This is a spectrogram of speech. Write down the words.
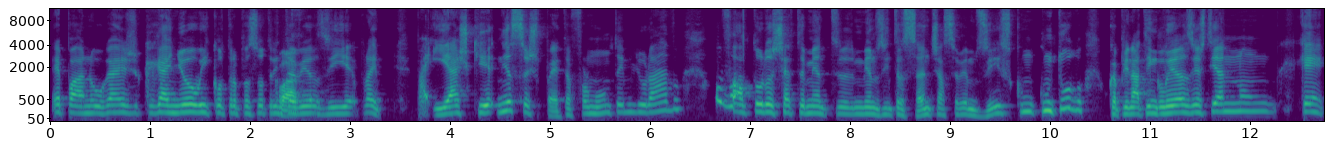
é pá, no gajo que ganhou e que ultrapassou 30 claro. vezes. E, pá, e acho que nesse aspecto a Fórmula 1 tem melhorado. Houve alturas certamente menos interessantes, já sabemos isso, como, como tudo. O campeonato inglês este ano não. Quem,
